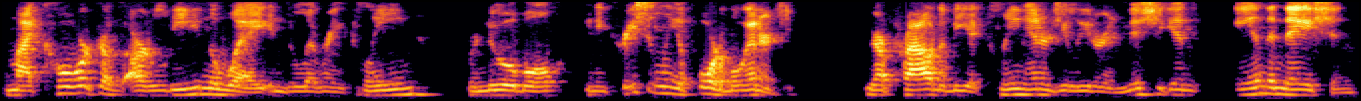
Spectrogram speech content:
My coworkers are leading the way in delivering clean, renewable, and increasingly affordable energy. We are proud to be a clean energy leader in Michigan and the nation,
